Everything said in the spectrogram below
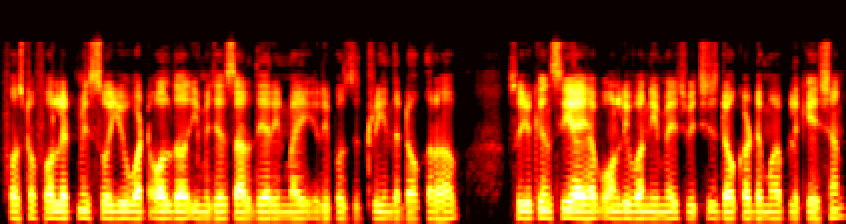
First of all, let me show you what all the images are there in my repository in the Docker Hub. So you can see I have only one image which is Docker demo application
